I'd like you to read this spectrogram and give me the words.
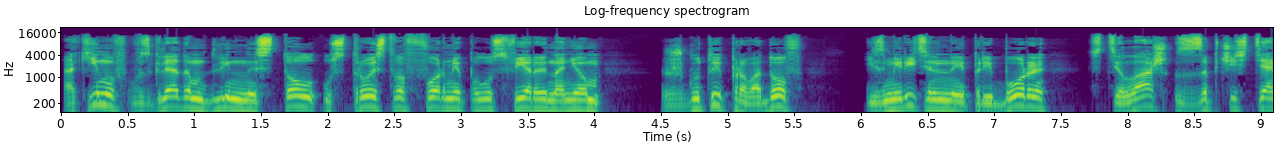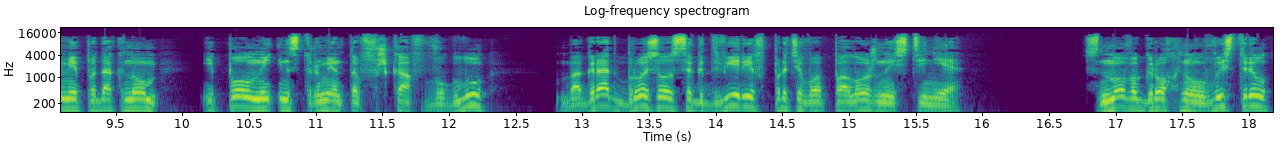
Окинув взглядом длинный стол, устройство в форме полусферы на нем, жгуты проводов, измерительные приборы, стеллаж с запчастями под окном и полный инструментов шкаф в углу, Баграт бросился к двери в противоположной стене. Снова грохнул выстрел,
